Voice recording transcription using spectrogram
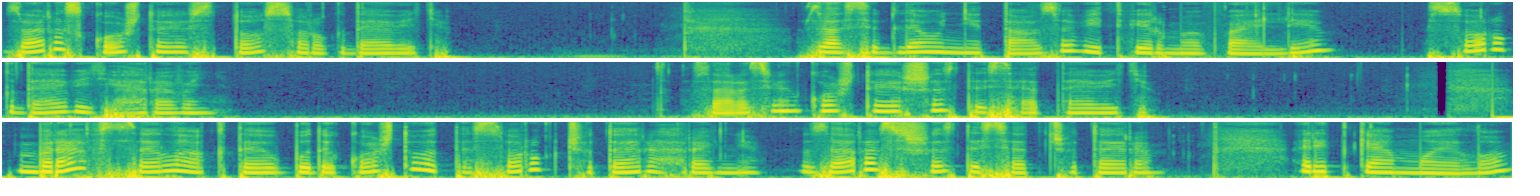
Зараз коштує 149 Засіб для унітазу від фірми Веллі 49 гривень. Зараз він коштує 69. Брев сила актив буде коштувати 44 гривні. Зараз 64. Рідке мило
